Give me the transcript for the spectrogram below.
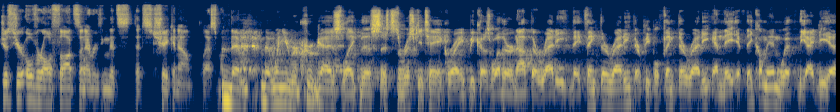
just your overall thoughts on everything that's that's shaken out last month. That, that when you recruit guys like this, it's the risk you take, right? Because whether or not they're ready, they think they're ready. Their people think they're ready, and they if they come in with the idea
